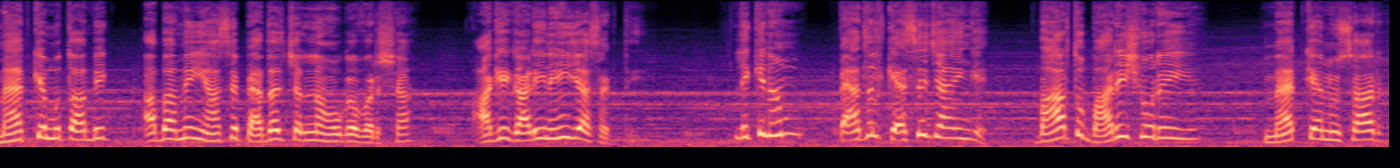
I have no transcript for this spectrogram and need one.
मैप के मुताबिक, अब हमें यहाँ से पैदल चलना होगा, वर्षा। आगे गाड़ी नहीं जा सकती। लेकिन हम पैदल कैसे जाएँगे? बाहर तो बारिश हो रही है। मैप के अनुसार,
